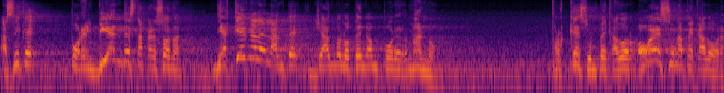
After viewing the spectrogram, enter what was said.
Así que por el bien de esta persona, de aquí en adelante ya no lo tengan por hermano, porque es un pecador o es una pecadora.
